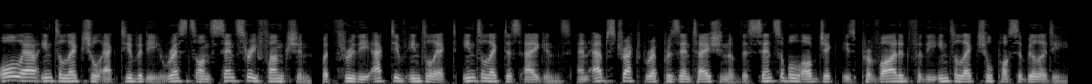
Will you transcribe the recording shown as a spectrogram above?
All our intellectual activity rests on sensory function, but through the active intellect intellectus agens an abstract representation of the sensible object is provided for the intellectus possibilis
